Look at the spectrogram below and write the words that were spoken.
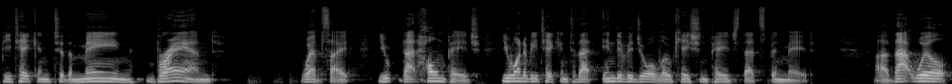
be taken to the main brand website, you that homepage. You want to be taken to that individual location page that's been made. Uh, that will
